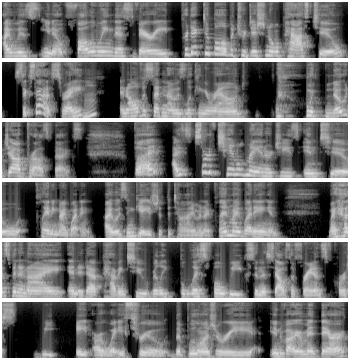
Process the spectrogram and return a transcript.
I was, you know, following this very predictable but traditional path to success, right? Mm-hmm. And all of a sudden I was looking around with no job prospects. But I sort of channeled my energies into planning my wedding. I was engaged at the time and I planned my wedding and my husband and I ended up having two really blissful weeks in the south of France. Of course, we ate our way through the boulangerie environment there.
